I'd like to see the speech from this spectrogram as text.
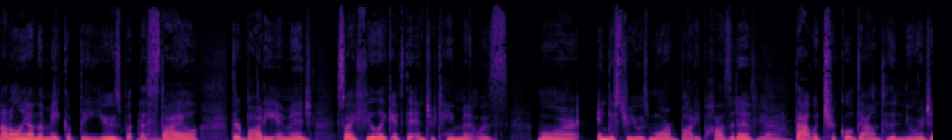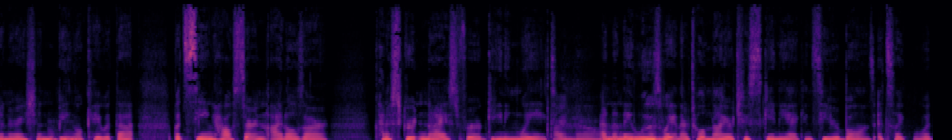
not only on the makeup they use, but the style, their body image. So I feel like if the entertainment was more industry was more body positive, Yeah. that would trickle down to the newer generation being okay with that. But seeing how certain idols are kind of scrutinized for gaining weight. I know. And then they lose weight and they're told, now you're too skinny. I can see your bones. It's like, what,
